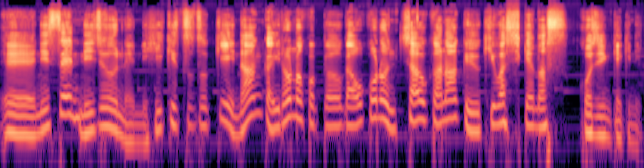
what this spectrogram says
えー2020年に引き続き、なんかいろんなことが起こるんちゃうかなという気はしてます。個人的に。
